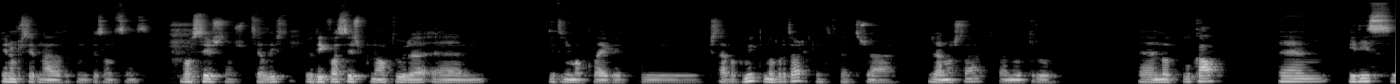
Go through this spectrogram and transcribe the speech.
eu não percebo nada da comunicação de ciência. Vocês são especialistas. Eu digo vocês porque na altura um, eu tinha uma colega que, que, estava comigo no laboratório, que entretanto já, já não está, está noutro, uh, noutro local, um, e disse,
